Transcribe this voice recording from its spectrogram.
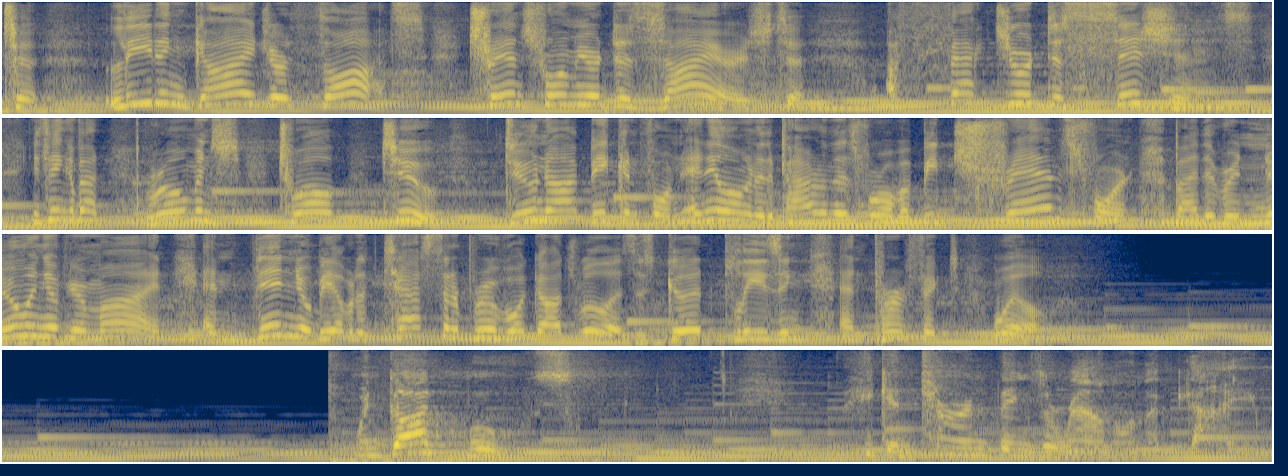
to lead and guide your thoughts, transform your desires, to affect your decisions. You think about Romans 12, 2. Do not be conformed any longer to the pattern of this world, but be transformed by the renewing of your mind. And then you'll be able to test and approve what God's will is, his good, pleasing, and perfect will. When God moves, he can turn things around on a dime.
